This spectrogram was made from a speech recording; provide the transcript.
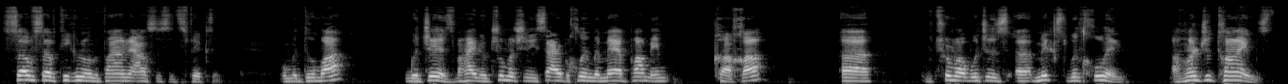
So so Tiknu in the final analysis, it's fixing. Umaduma, which is behind the truma shenisar b'chulim b'mei pamim kacha, uh, truma which is uh, mixed with chulin a hundred times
